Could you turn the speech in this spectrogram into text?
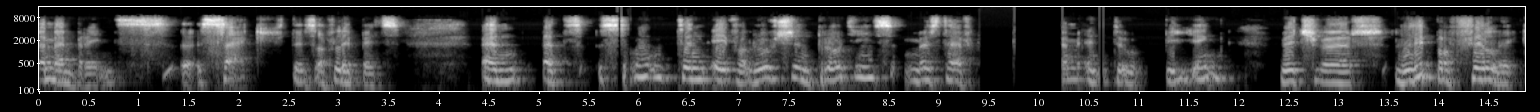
a membrane uh, sac this of lipids. And at certain evolution, proteins must have come into being, which were lipophilic.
